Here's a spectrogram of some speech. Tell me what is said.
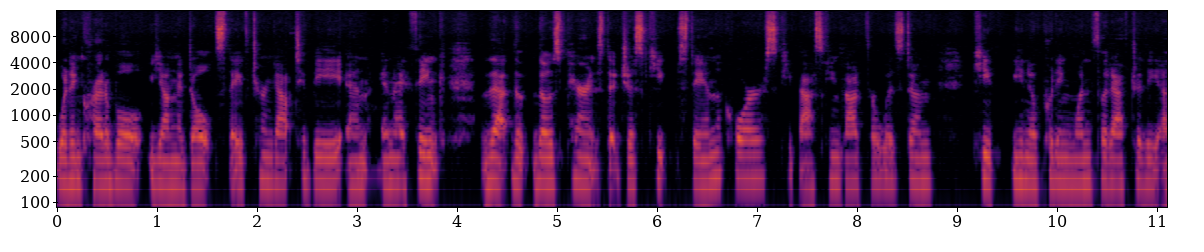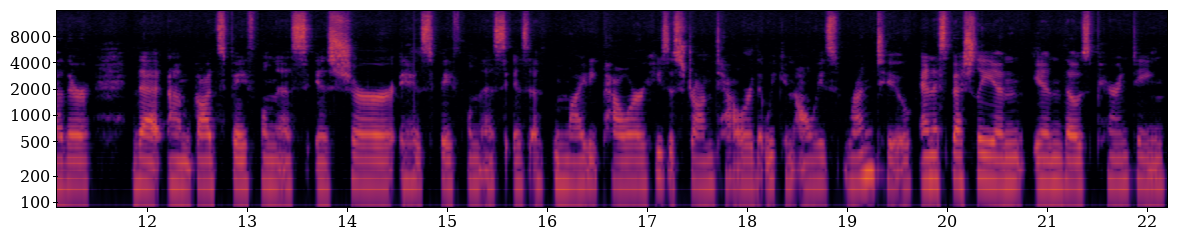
what incredible young adults they've turned out to be. And, and I think that the, those parents that just keep staying the course, keep asking God for wisdom, keep, you know, putting one foot after the other, that um, God's faithfulness is sure. His faithfulness is a mighty power. He's a strong tower that we can always run to. And especially in, in those parenting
